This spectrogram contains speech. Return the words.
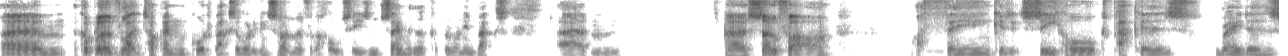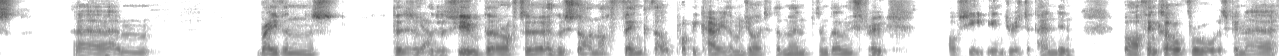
Um, a couple of like top end quarterbacks have already been signed on for the whole season. Same with a couple of running backs. Um, uh, so far, I think is it Seahawks, Packers, Raiders, um, Ravens. There's a, Yeah. there's a few that are off to a good start, and I think they'll probably carry the majority of the momentum going through. Obviously, injuries depending, but I think overall it's been a,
